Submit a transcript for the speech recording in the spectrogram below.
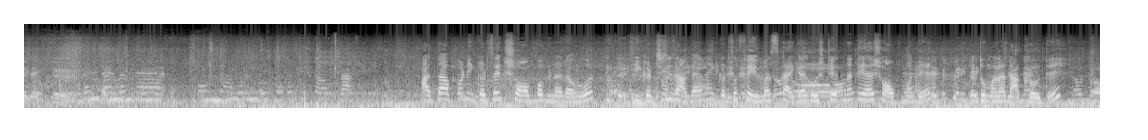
飾りのお店です。 आता आपण इकडचं एक शॉप बघणार आहोत इक- इकडची जी जागा आहे ना इकडचं फेमस काय काय गोष्टी आहेत ना ते या शॉपमध्ये आहेत ते तुम्हाला दाखवते どうぞ。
